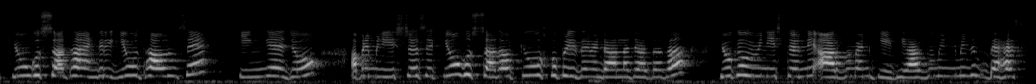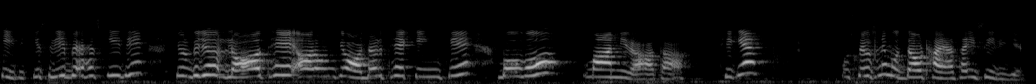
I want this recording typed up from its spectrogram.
क्यों गुस्सा था? एंग्री क्यों था उनसे? किंग है जो अपने मिनिस्टर से क्यों गुस्सा था और क्यों उसको प्रिजन में डालना चाहता था? क्योंकि मिनिस्टर ने आर्गूमेंट की थी आर्गूमेंट में बहस की थी। किस लिए बहस की थी? कि उनके जो लॉ थे और उनके ऑर्डर थे किंग के, वो वो मान नहीं रहा था। ठीक है? उस पर उसने मुद्दा उठाया था इसीलिए।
